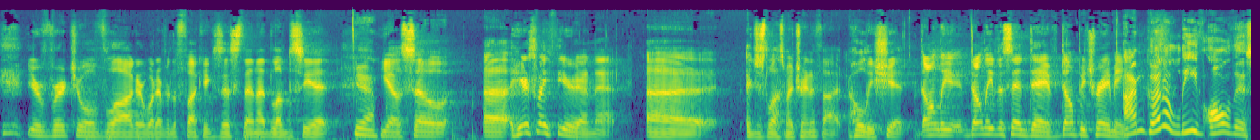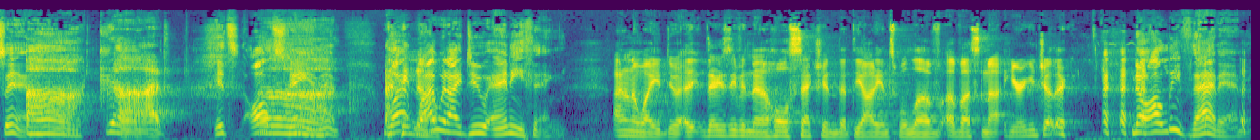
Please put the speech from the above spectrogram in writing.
your virtual vlog or whatever the fuck exists then. I'd love to see it. Yeah. Yo, so uh, here's my theory on that. Uh, I just lost my train of thought. Holy shit. Don't leave don't leave this in, Dave. Don't betray me. I'm gonna leave all this in. oh god. it's all staying in. Why, why would I do anything? I don't know why you do it. Uh, There's even a whole section that the audience will love of us not hearing each other. No, I'll leave that in,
